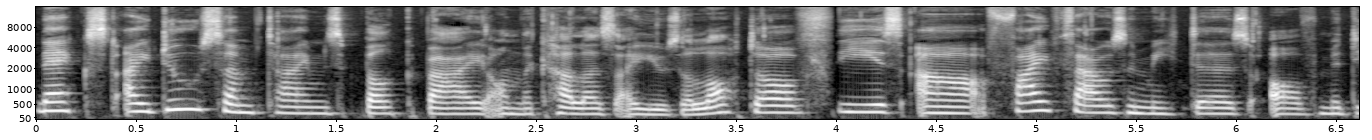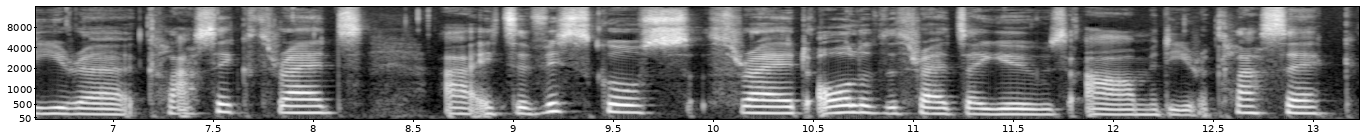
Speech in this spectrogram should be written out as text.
Next, I do sometimes bulk buy on the colours I use a lot of. These are 5000 metres of Madeira Classic threads. Uh, it's a viscose thread. All of the threads I use are Madeira Classic.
